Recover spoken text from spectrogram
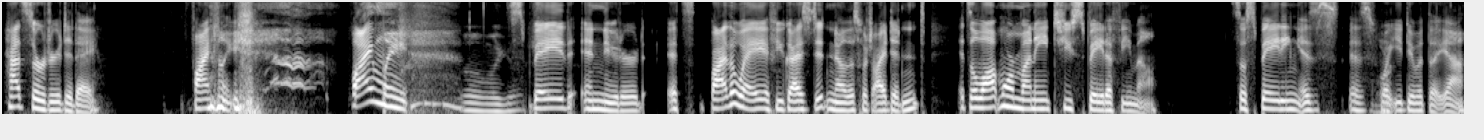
had surgery today. Finally. Finally Oh my god. spayed and neutered. It's by the way, if you guys didn't know this, which I didn't, it's a lot more money to spade a female. So spading is is what you do with the yeah,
